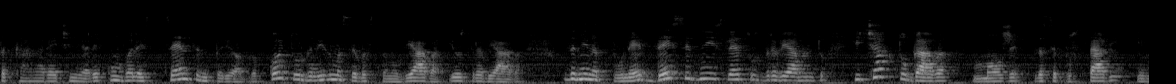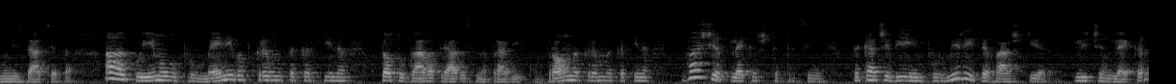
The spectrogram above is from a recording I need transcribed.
така наречения реконвалесцентен период, в който организма се възстановява и оздравява, да минат поне 10 дни след оздравяването и чак тогава може да се постави иммунизацията. А ако е имало промени в кръвната картина, то тогава трябва да се направи и контролна кръвна картина. Вашият лекар ще прецени. Така че вие информирайте вашия личен лекар,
